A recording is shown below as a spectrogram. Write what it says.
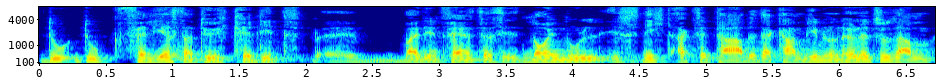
du, du verlierst natürlich Kredit äh, bei den Fans. Das ist 9-0 ist nicht akzeptabel. Da kamen Himmel und Hölle zusammen,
